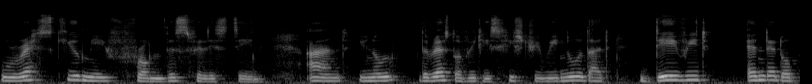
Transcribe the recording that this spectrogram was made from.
will rescue me from this Philistine. And you know, the rest of it is history. We know that David ended up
